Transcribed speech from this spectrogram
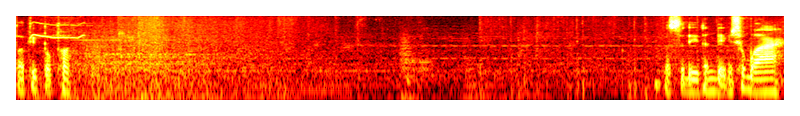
Ta tiếp tục thôi. Ta sẽ đi đến điểm số 3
